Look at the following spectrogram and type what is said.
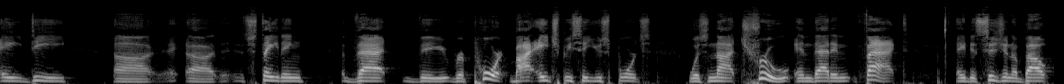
AD uh, uh, stating that the report by HBCU Sports was not true and that, in fact, a decision about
